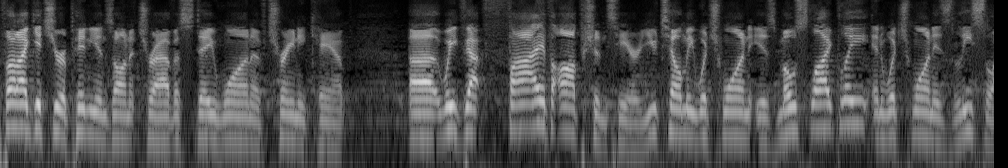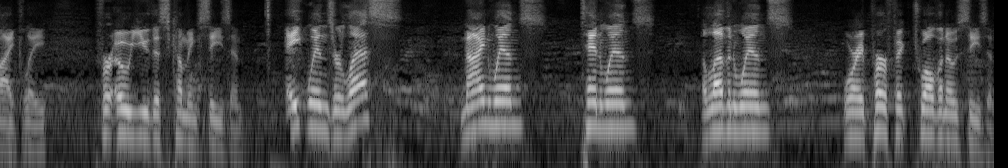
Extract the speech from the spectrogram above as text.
Thought I'd get your opinions on it, Travis. Day one of training camp. Uh, we've got five options here. You tell me which one is most likely and which one is least likely for OU this coming season. Eight wins or less, nine wins, ten wins, 11 wins, or a perfect 12 0 season?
